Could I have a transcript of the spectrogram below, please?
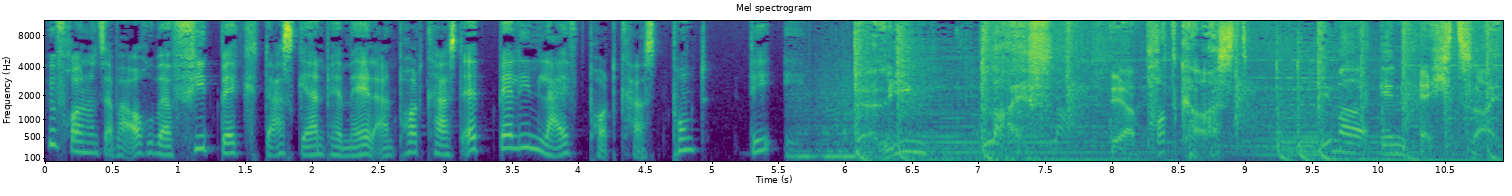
Wir freuen uns aber auch über Feedback, das gern per Mail an podcast.berlinlivepodcast.de. Berlin Live, der Podcast. Immer in Echtzeit.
